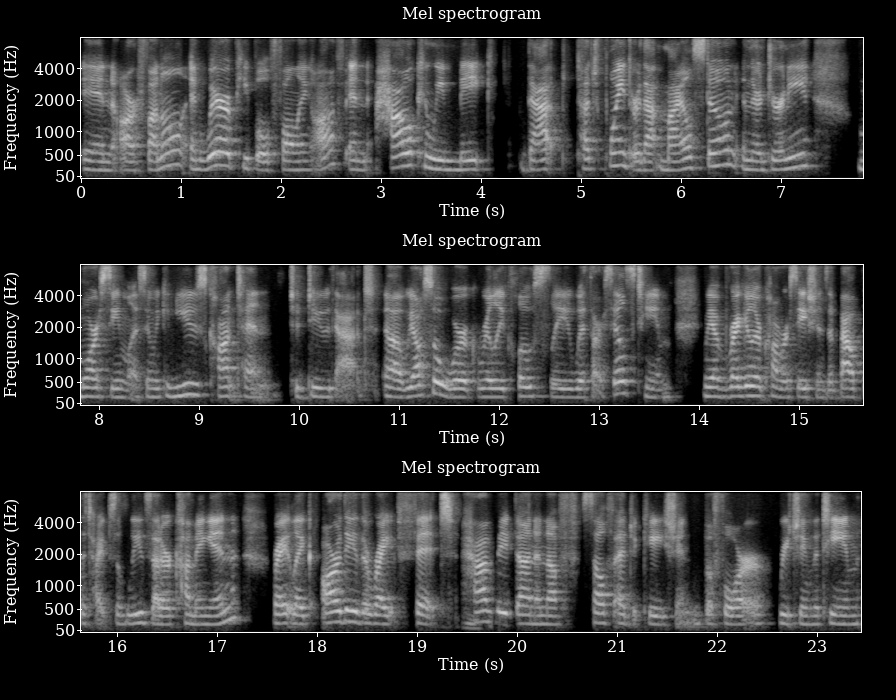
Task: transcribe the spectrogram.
in our funnel and where are people falling off and how can we make that touch point or that milestone in their journey more seamless and we can use content to do that. Uh, we also work really closely with our sales team. We have regular conversations about the types of leads that are coming in right? Like are they the right fit? Mm. have they done enough self education before reaching the team?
